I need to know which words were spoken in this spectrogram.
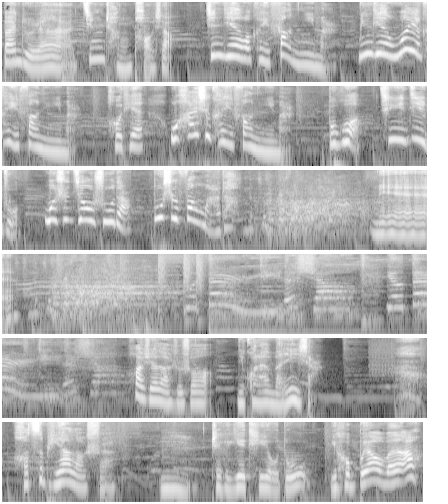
班主任啊，经常咆哮：今天我可以放你一马，明天我也可以放你一马，后天我还是可以放你一马。不过，请你记住，我是教书的，不是放马的。咩。化学老师说：“你过来闻一下。”好刺鼻啊，老师。嗯，这个液体有毒，以后不要闻啊。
